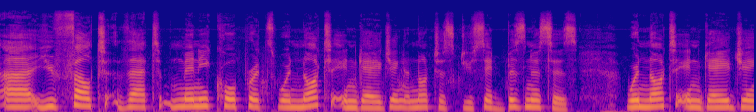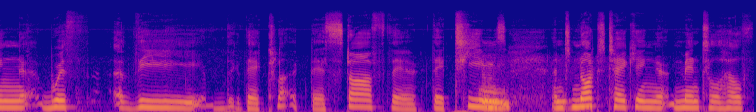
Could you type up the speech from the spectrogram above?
uh, you felt that many corporates were not engaging, and not just you said businesses were not engaging with the their their staff, their their teams, mm. and not taking mental health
